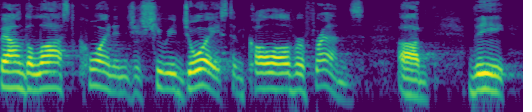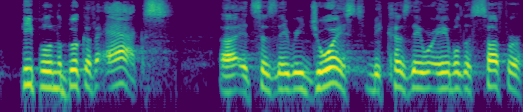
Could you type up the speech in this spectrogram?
found the lost coin and she rejoiced and called all of her friends. Um, the people in the book of Acts uh, it says they rejoiced because they were able to suffer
